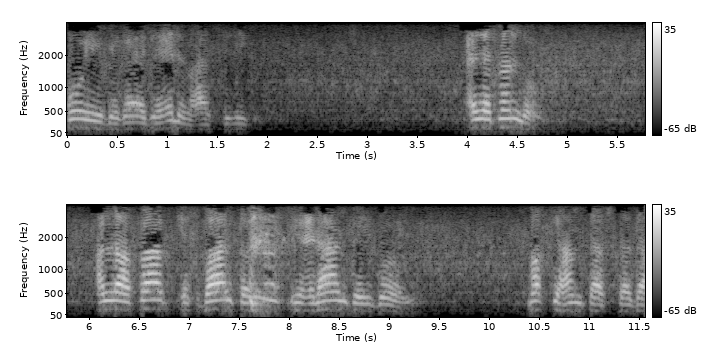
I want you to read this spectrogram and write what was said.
فوي بغير علم هاتيك علة من له الله فاق إخبار في إعلان بيقول مخي هم تستدى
